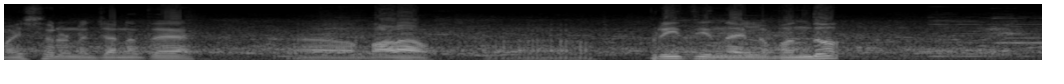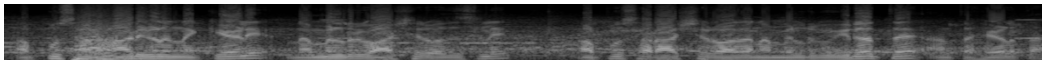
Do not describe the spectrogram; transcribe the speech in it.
ಮೈಸೂರಿನ ಜನತೆ ಭಾಳ ಪ್ರೀತಿಯಿಂದ ಇಲ್ಲಿ ಬಂದು ಅಪ್ಪು ಸರ್ ಹಾಡುಗಳನ್ನು ಕೇಳಿ ನಮ್ಮೆಲ್ರಿಗೂ ಆಶೀರ್ವದಿಸಲಿ. ಅಪ್ಪು ಸರ್ ಆಶೀರ್ವಾದ ನಮ್ಮೆಲ್ರಿಗೂ ಇರುತ್ತೆ ಅಂತ ಹೇಳ್ತಾ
